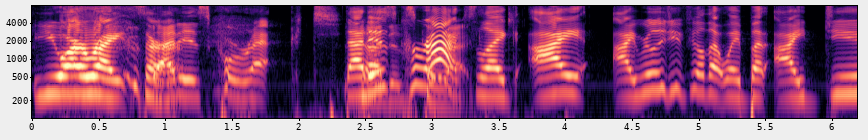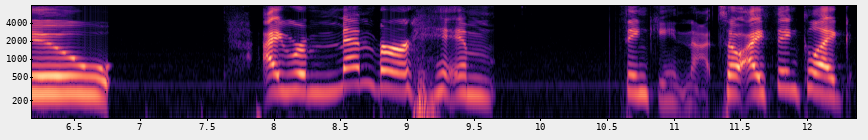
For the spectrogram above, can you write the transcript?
You are right, sir." That is correct. that is, correct. Like I I really do feel that way, but I do I remember him thinking that. So I think like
